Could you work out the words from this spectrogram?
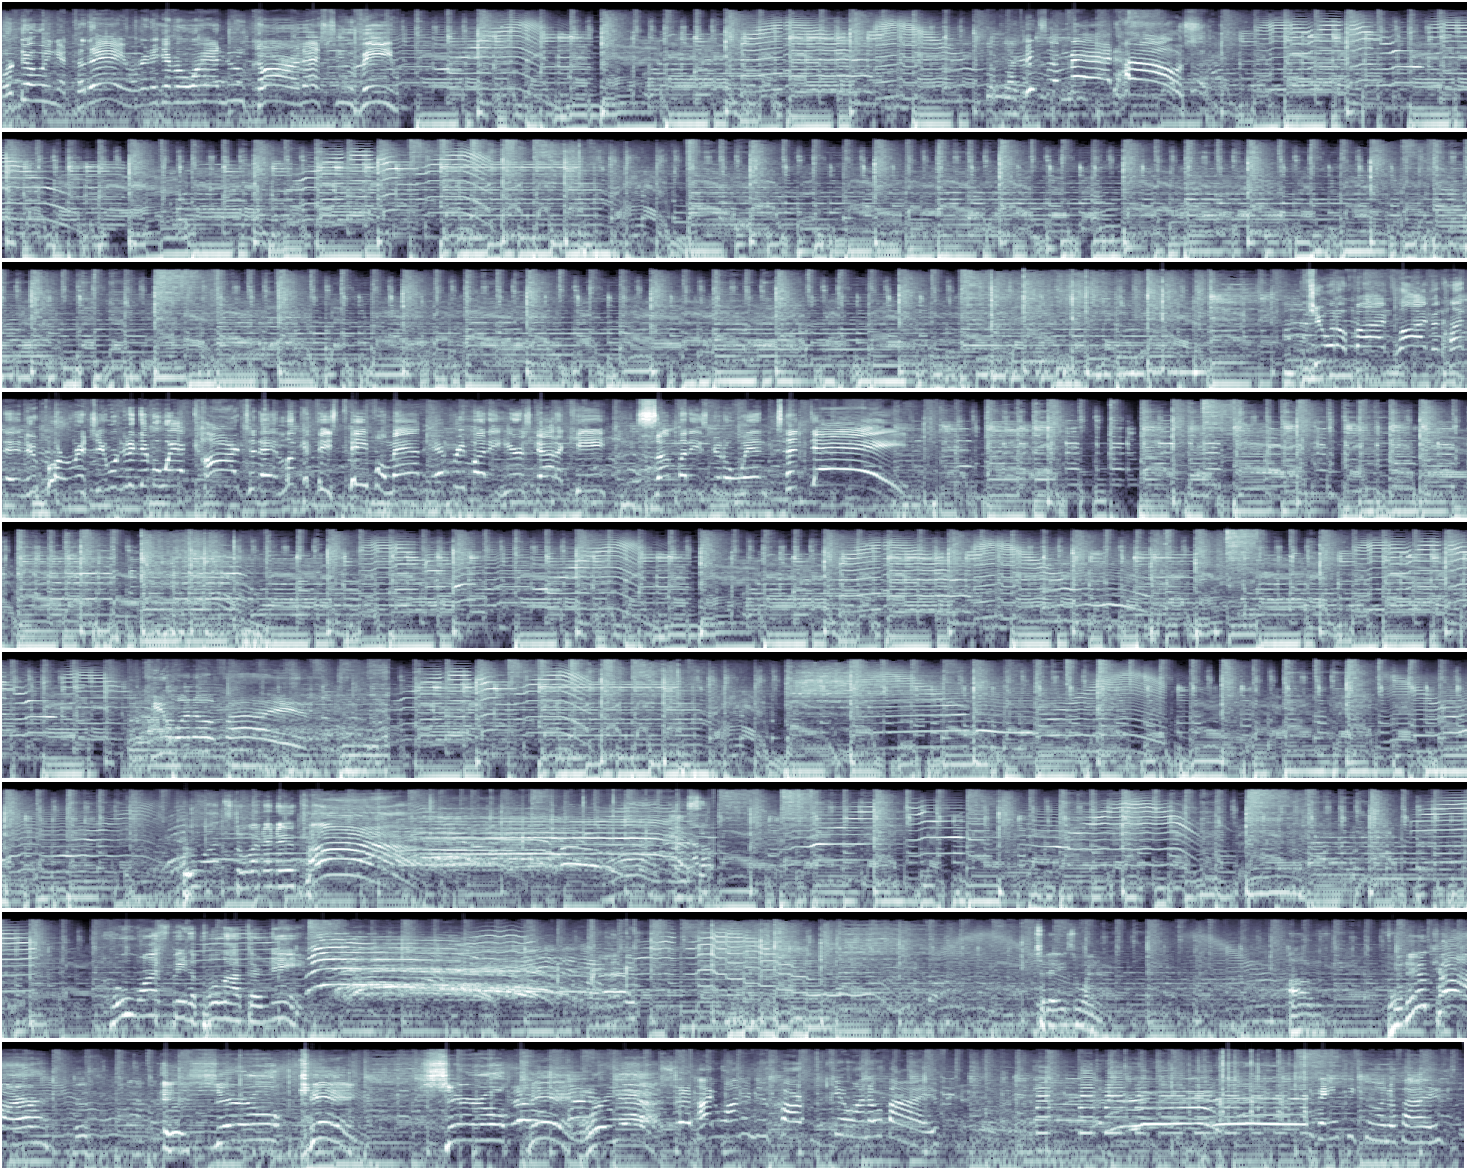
We're. Doing it today. We're going to give away a new car, an SUV. It's a madhouse. Q105 live at Hyundai New Port Richey. We're going to give away a car today. Look at these people, man. Everybody here's got a key. Somebody's going to win today. A new car? Who wants me to pull out their name? Today's winner of the new car is Cheryl King. Cheryl King, where you at? I Q105.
